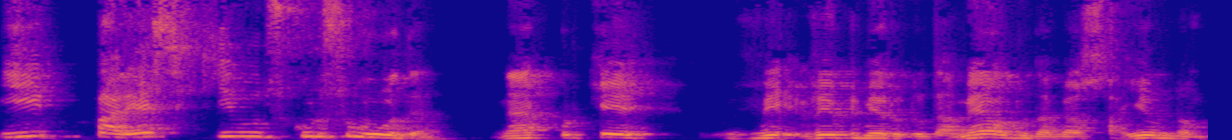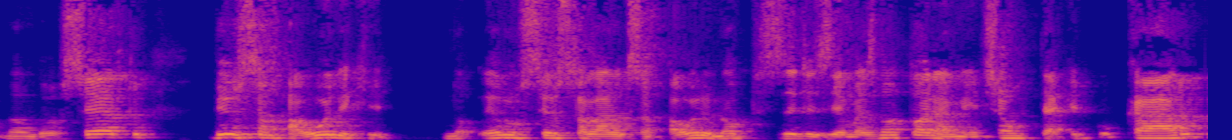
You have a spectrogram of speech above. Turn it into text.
e parece que o discurso muda, né? porque veio primeiro o Dudamel, o Dudamel saiu, não, não deu certo, veio o Sampaoli, que eu não sei o salário do Sampaoli, não precisa dizer, mas notoriamente é um técnico caro,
